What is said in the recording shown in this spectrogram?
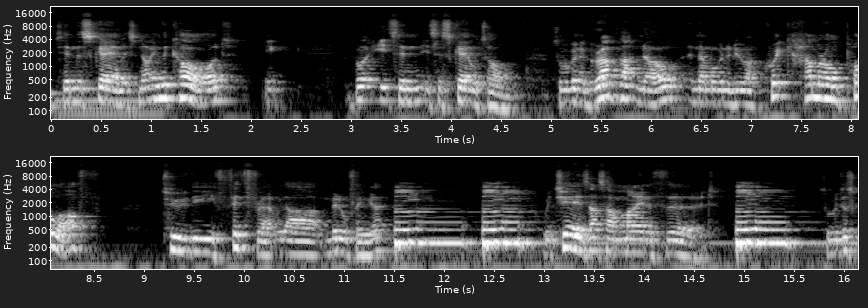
It's in the scale, it's not in the chord, it, but it's in it's a scale tone. So we're going to grab that note and then we're going to do a quick hammer on pull off to the fifth fret with our middle finger, which is, that's our minor third. So we're just,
